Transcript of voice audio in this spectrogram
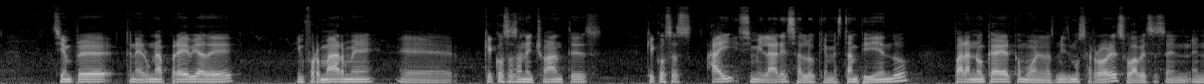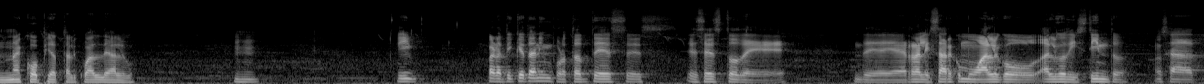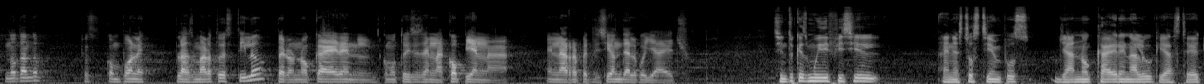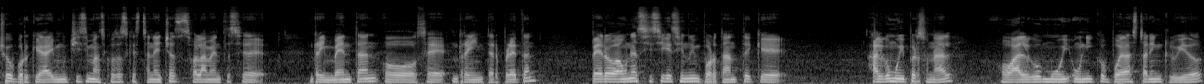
Siempre tener una previa de informarme, eh, qué cosas han hecho antes, qué cosas hay similares a lo que me están pidiendo para no caer como en los mismos errores o a veces en, una copia tal cual de algo. ¿Y para ti qué tan importante es, es, es esto de, de, realizar como algo, algo distinto? O sea, no tanto, pues compone, plasmar tu estilo, pero no caer en, como tú dices, en la copia, en la, en la repetición de algo ya hecho. Siento que es muy difícil en estos tiempos ya no caer en algo que ya esté hecho porque hay muchísimas cosas que están hechas, solamente se reinventan o se reinterpretan, pero aún así sigue siendo importante que algo muy personal o algo muy único pueda estar incluido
